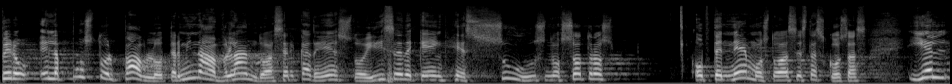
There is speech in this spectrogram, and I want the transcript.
Pero el apóstol Pablo termina hablando acerca de esto y dice de que en Jesús nosotros obtenemos todas estas cosas y él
